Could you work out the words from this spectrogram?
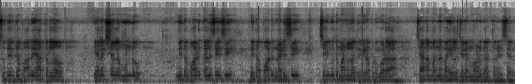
సుదీర్ఘ పాదయాత్రలో ఎలక్షన్ల ముందు మీతో పాటు కలిసేసి మీతో పాటు నడిచి చేంగుతు మండలంలో తిరిగినప్పుడు కూడా చాలా మంది మహిళలు జగన్మోహన్ గారితో నడిచారు.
